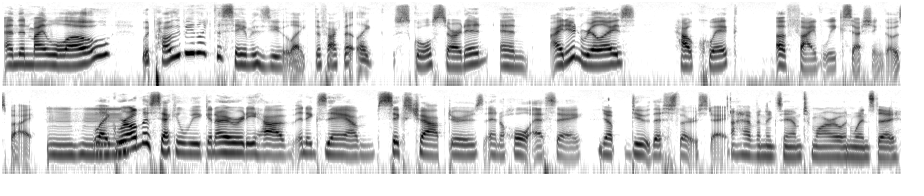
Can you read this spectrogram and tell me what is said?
and then my low would probably be like the same as you, like the fact that like school started, and I didn't realize how quick a five week session goes by. Mm-hmm. Like we're on the second week and I already have an exam, six chapters, and a whole essay Yep. due this Thursday. I have an exam tomorrow and Wednesday.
